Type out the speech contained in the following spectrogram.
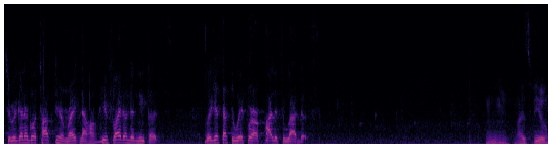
so we're gonna go talk to him right now. He's right underneath us. We just have to wait for our pilot to land us. Hmm, nice view.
